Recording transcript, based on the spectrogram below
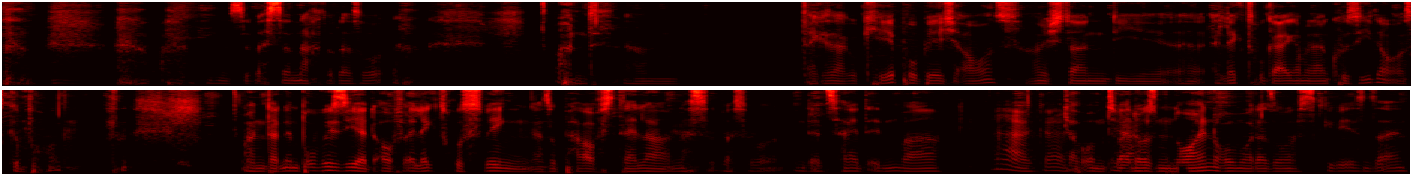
Eine Silvesternacht oder so. Und ähm, da habe ich gesagt, okay, probiere ich aus. Habe ich dann die äh, Elektrogeige mit einer Cousine ausgebaut und dann improvisiert auf Elektro-Swing, also Paar of Stella, was, was so in der Zeit in war. Ah, geil. Ich glaube, um 2009 ja. rum oder so es gewesen sein.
